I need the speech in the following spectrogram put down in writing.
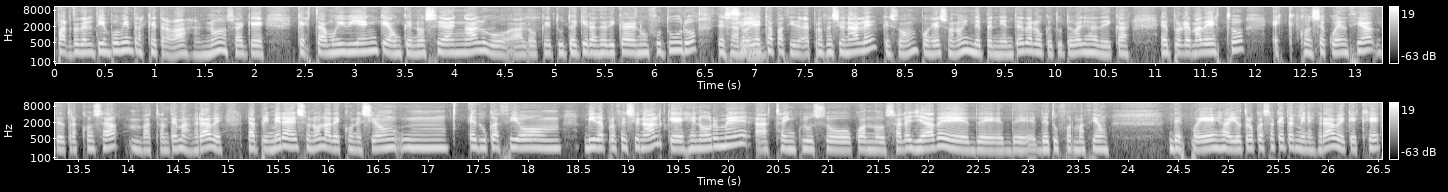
parte del tiempo mientras que trabajas, ¿no? O sea que, que está muy bien que aunque no sea en algo a lo que tú te quieras dedicar en un futuro, desarrolles Sí. capacidades profesionales que son, pues eso, ¿no? Independientes de lo que tú te vayas a dedicar. El problema de esto es que es consecuencia de otras cosas bastante más graves. La primera es eso, ¿no? La desconexión mm, educación, vida profesional, que es enorme, hasta incluso cuando sales ya de, de- tu formación. Después hay otra cosa que también es grave, que es que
